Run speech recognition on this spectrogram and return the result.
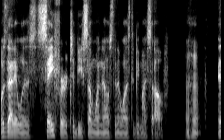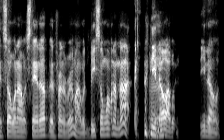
was that it was safer to be someone else than it was to be myself. hmm And so when I would stand up in front of the room, I would be someone I'm not. you hmm know, I would, you know,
